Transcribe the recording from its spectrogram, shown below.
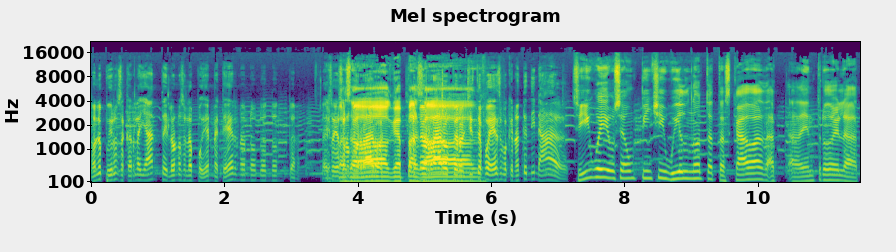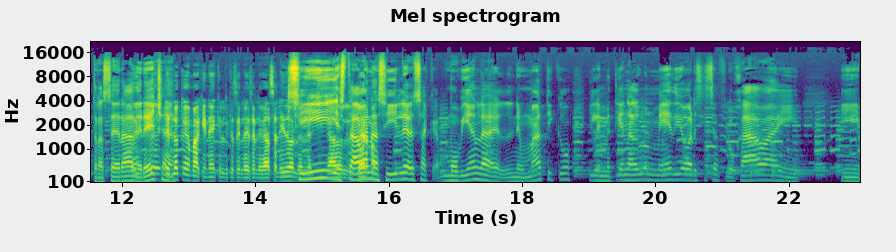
No le pudieron sacar la llanta y luego no se la podían meter. No, no, no, no. Bueno, eso ya pasó? sonó raro. ¿Qué pasó? raro, pero el chiste fue eso, porque no entendí nada. Sí, güey, o sea, un pinche wheel nut atascado a- a- adentro de la trasera Es- derecha. Es, lo que imaginé, que, se, le, se le había salido Sí, y el estaban así, le saca- movían la- el neumático y le metían algo en medio a ver si se aflojaba y, y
